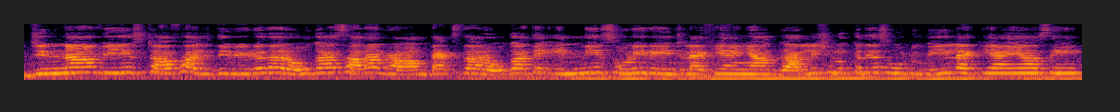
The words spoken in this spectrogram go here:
ਜਿੰਨਾ ਵੀ ਸਟਾਫ ਅੱਜ ਦੀ ਵੀਡੀਓ ਦਾ ਰਹੂਗਾ, ਸਾਰਾ ਰਾਮਟੈਕਸ ਦਾ ਰਹੂਗਾ ਤੇ ਇੰਨੀ ਸੋਹਣੀ ਰੇਂਜ ਲੈ ਕੇ ਆਈਆਂ ਗਰਲਿਸ਼ ਲੁੱਕ ਦੇ ਸੂਟ ਵੀ ਲੈ ਕੇ ਆਏ ਹਾਂ ਅਸੀਂ।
